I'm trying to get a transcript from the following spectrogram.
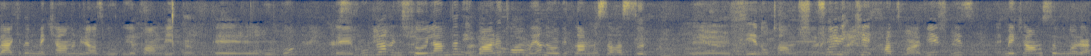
belki de mekana biraz vurgu yapan bir e, vurgu. E, burada hani söylemden ibaret olmayan örgütlenme sahası e, diye not almışım. Şöyle bir iki hat var. Bir, biz mekanı savunarak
